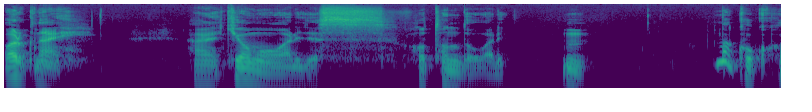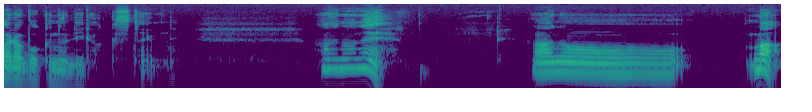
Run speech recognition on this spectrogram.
悪くない。はい今日も終わりです。ほとんど終わり。うん。まあここから僕のリラックスタイムね。あのねあのまあ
